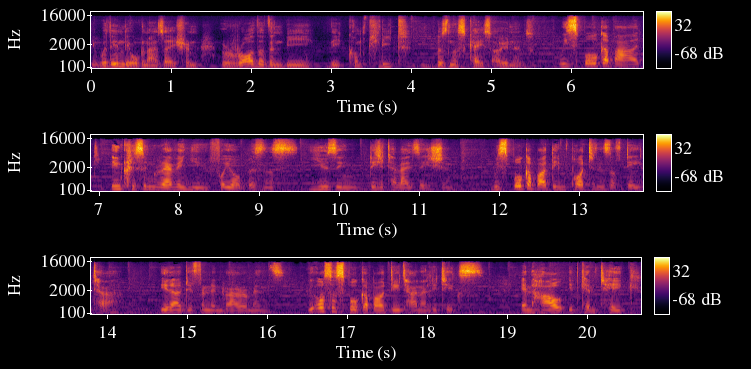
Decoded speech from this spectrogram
within the organization rather than be the complete business case owners. We spoke about increasing revenue for your business using digitalization. We spoke about the importance of data in our different environments. We also spoke about data analytics and how it can take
